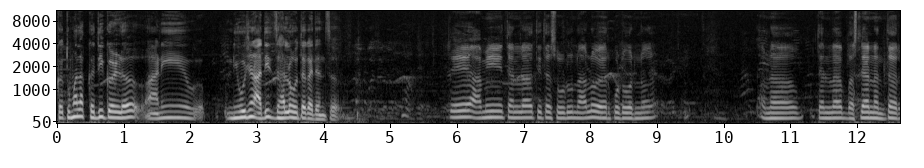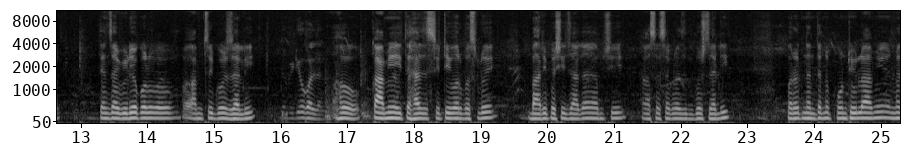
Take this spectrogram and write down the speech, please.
क तुम्हाला कधी कळलं आणि नियोजन आधीच झालं होतं का त्यांचं? ते आम्ही त्यांना तिथं सोडून आलो एअरपोर्टवरनं. आणि त्यांना बसल्यानंतर त्यांचा व्हिडिओ कॉल आमची गोष्ट झाली. व्हिडिओ कॉल झाला. हो का आम्ही इथं ह्या सिटीवर बसलो आहे बारीपाशी जागा आहे आमची असं सगळं गोष्ट झाली. परत नंतरनं फोन ठेवला आम्ही न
